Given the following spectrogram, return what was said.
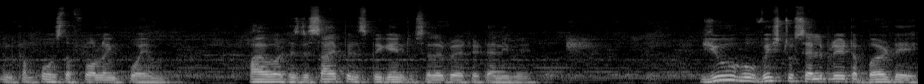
and composed the following poem. However, his disciples began to celebrate it anyway. You who wish to celebrate a birthday,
